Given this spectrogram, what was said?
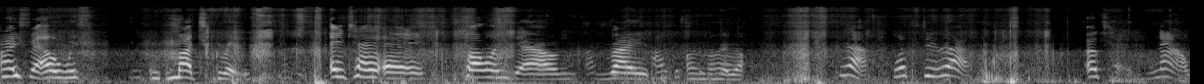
I fell with much grace, aka falling down right on my rock. Yeah, let's do that. Okay, now.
